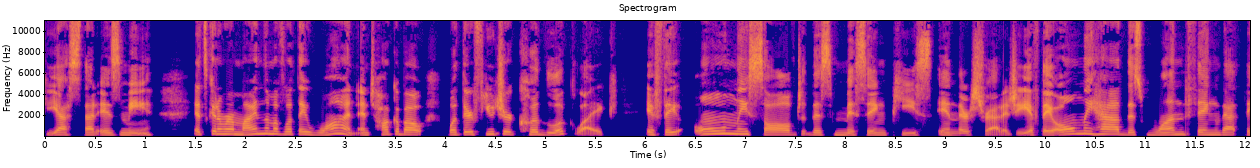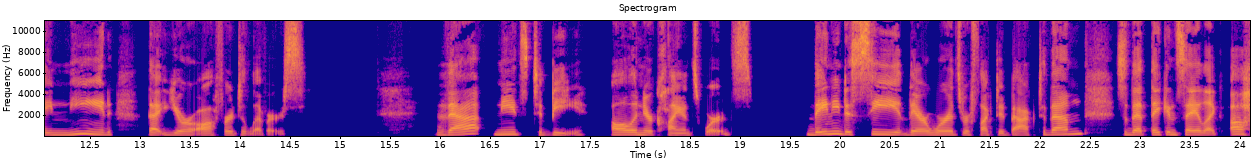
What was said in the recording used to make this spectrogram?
yes, that is me. It's going to remind them of what they want and talk about what their future could look like if they only solved this missing piece in their strategy, if they only had this one thing that they need that your offer delivers. That needs to be all in your client's words. They need to see their words reflected back to them so that they can say, like, oh,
